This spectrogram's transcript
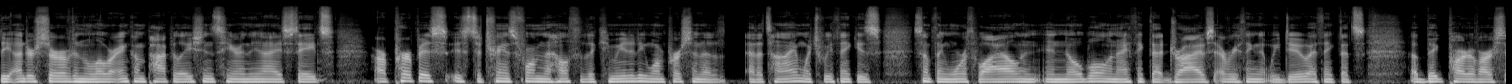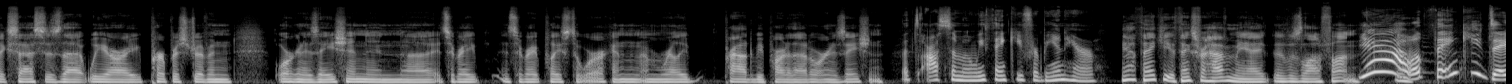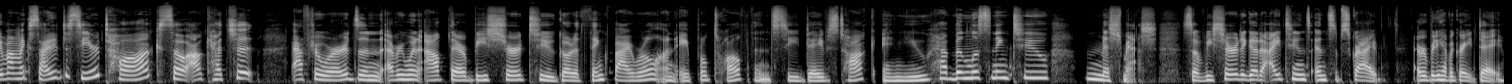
the underserved and the lower income populations here in the United States. Our purpose is to transform the health of the community one person at a, at a time, which we think is something worthwhile and, and noble. And I think that drives everything that we do. I think that's a big part of our success is that we are a purpose driven organization, and uh, it's a great it's a great place to work. And I'm really proud to be part of that organization. That's awesome. And we thank you for being here. Yeah, thank you. Thanks for having me. I, it was a lot of fun. Yeah, well, thank you, Dave. I'm excited to see your talk. So I'll catch it afterwards. And everyone out there, be sure to go to Think Viral on April 12th and see Dave's talk. And you have been listening to Mishmash. So be sure to go to iTunes and subscribe. Everybody have a great day.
